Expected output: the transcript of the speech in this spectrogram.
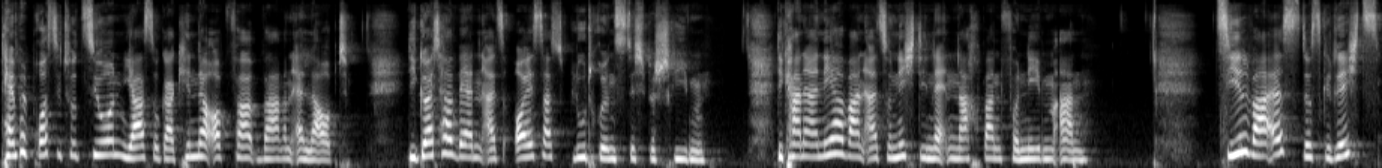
Tempelprostitution, ja sogar Kinderopfer waren erlaubt. Die Götter werden als äußerst blutrünstig beschrieben. Die Kanaanäer waren also nicht die netten Nachbarn von nebenan. Ziel war es des Gerichts,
